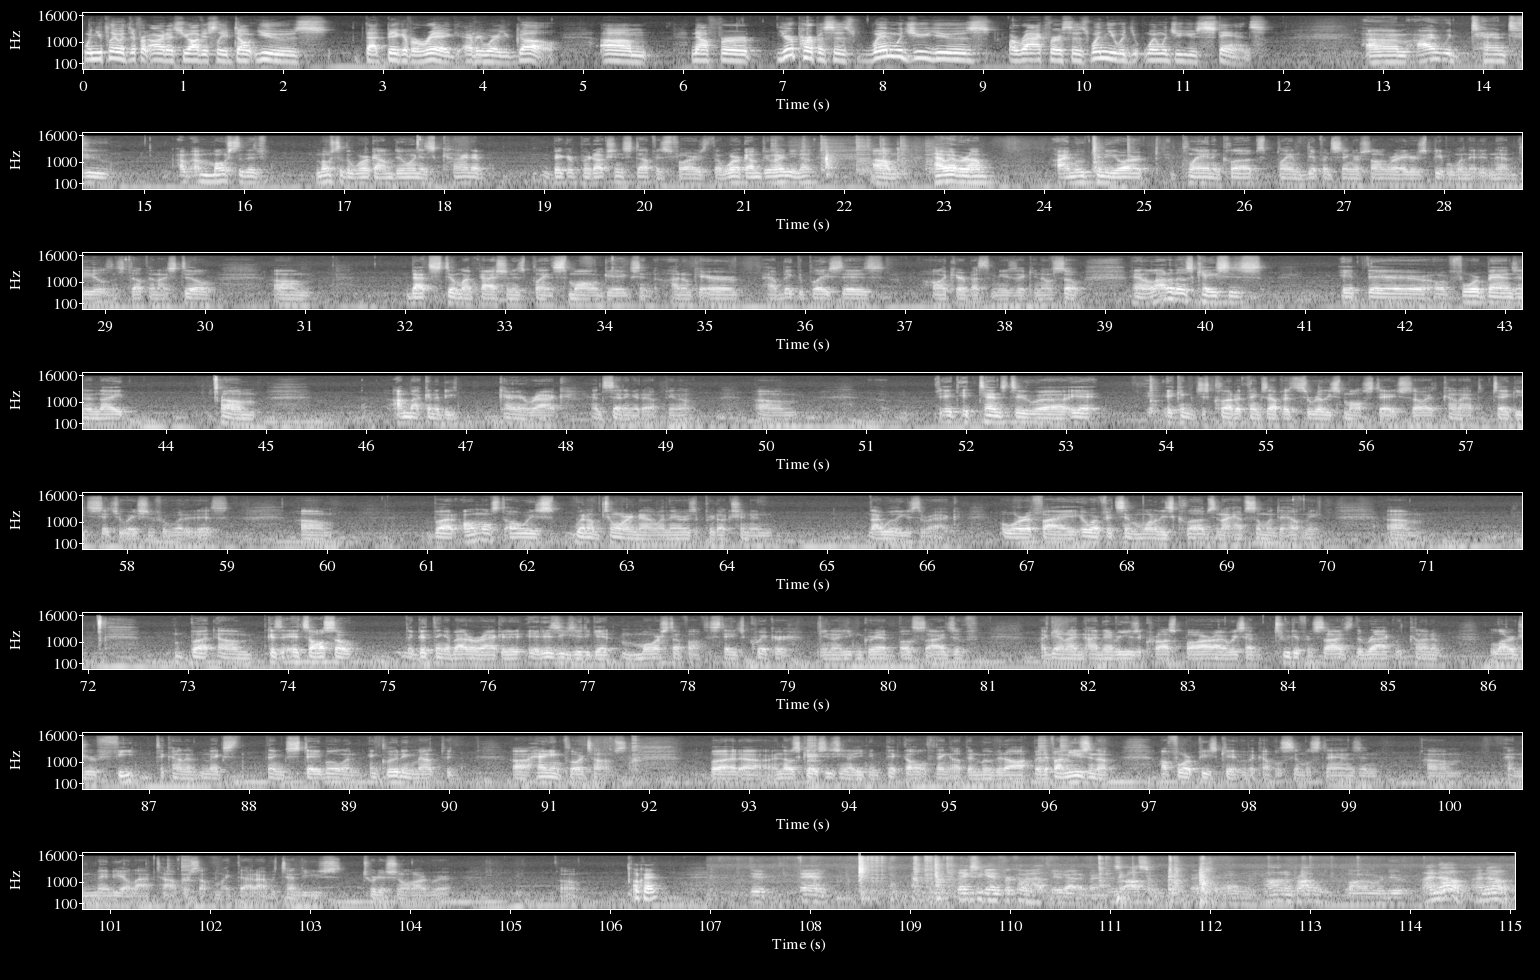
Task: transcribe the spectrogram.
when you play with different artists, you obviously don't use that big of a rig everywhere you go. Um, now, for your purposes, when would you use a rack versus when you would when would you use stands? Um, I would tend to um, most of the most of the work I'm doing is kind of bigger production stuff as far as the work I'm doing, you know. Um, however, I'm I moved to New York, playing in clubs, playing with different singer-songwriters, people when they didn't have deals and stuff, and I still, um, that's still my passion is playing small gigs, and I don't care how big the place is, all I care about is the music, you know. So, and a lot of those cases, if there are four bands in a night, um, I'm not going to be carrying a rack and setting it up, you know. Um, it, it tends to, uh, yeah, it, can just clutter things up. It's a really small stage, so I kind of have to take each situation for what it is. Um, but almost always when I'm touring now, when there is a production, and I will use the rack, or if I, or if it's in one of these clubs and I have someone to help me. Um, but because um, it's also the good thing about a rack, it, it is easy to get more stuff off the stage quicker. You know, you can grab both sides of Again, I, I never use a crossbar. I always have two different sides of the rack with kind of larger feet to kind of make things stable, and including mounted uh, hanging floor toms. But uh, in those cases, you know, you can pick the whole thing up and move it off. But if I'm using a, a four-piece kit with a couple cymbal stands and um, and maybe a laptop or something like that, I would tend to use traditional hardware. So. Okay. Dude, Van. Thanks again for coming out, dude. You got it, man. It's awesome. Thanks for having me. Oh, no problem. Long overdue. I know, I know.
